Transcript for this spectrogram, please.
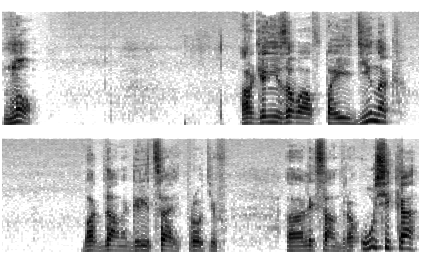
но организовав поединок Богдана Грицай против э, Александра Усика,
